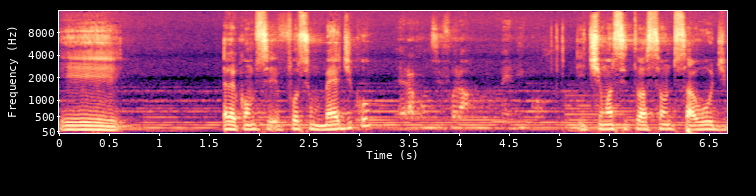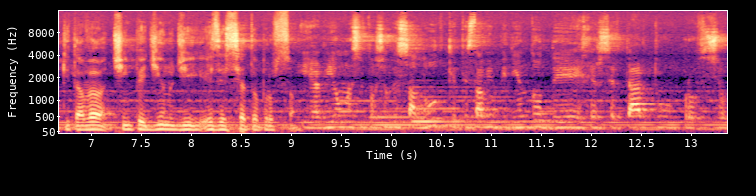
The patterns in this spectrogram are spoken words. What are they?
E era como se fosse um médico Era como fuera un médico. E tinha uma situação de saúde que estava te impedindo de exercer a tua profissão. Y había una situación de salud que te estaba impidiendo de ejercitar tu profesión,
